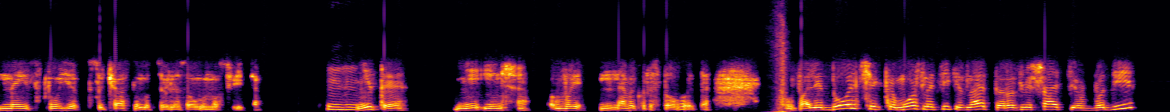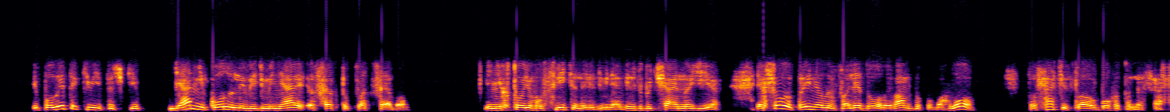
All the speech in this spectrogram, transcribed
не існує в сучасному цивілізованому світі. Угу. Ні те, ні інше ви не використовуєте. Валідольчик можна тільки, знаєте, розмішати в воді і полити квіточки. Я ніколи не відміняю ефекту плацебо. І ніхто його в світі не відміняє. Він звичайно є. Якщо ви прийняли валідол і вам допомогло, то значить, слава Богу, то не серце.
